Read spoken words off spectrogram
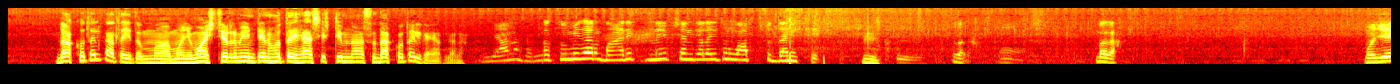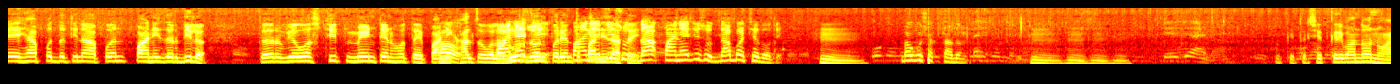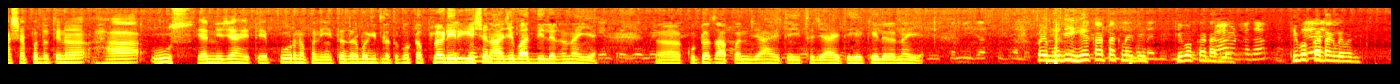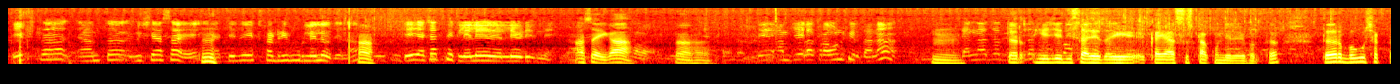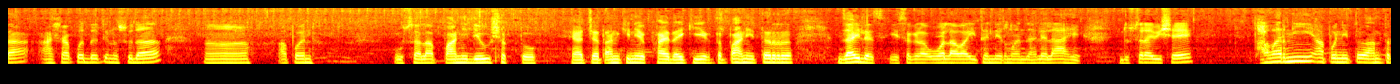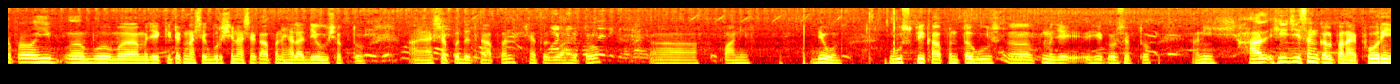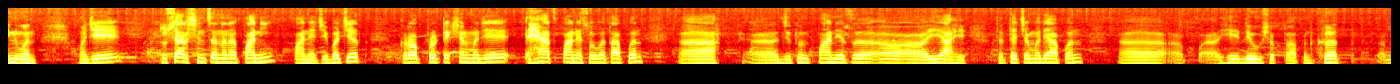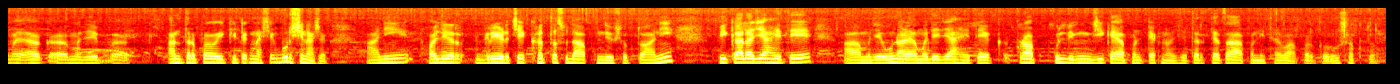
दाखवता येईल का आता इथं म- म्हणजे मॉइश्चर मेंटेन होतं ह्या सिस्टीमनं असं दाखवता येईल का आपल्याला? या ना सर तर तुम्ही जर बारीक निरीक्षण केलं इथून वाफ सुद्धा निघते. हम्म. बघा. बघा. म्हणजे ह्या पद्धतीनं आपण पाणी जर दिलं तर व्यवस्थित मेंटेन होतंय पाणी हो. खालचं ओला रूट पाण्याची- झोन पर्यंत पाणी पाण्याची जात सुद्धा पाण्याची सुद्धा बचत होते. बघू शकता तुम्ही. हम्म, हम्म, हम्म, हम्म. ते जे आहे ना ओके तर शेतकरी बांधवांनो अशा पद्धतीनं हा ऊस यांनी जे आहे ते पूर्णपणे इथं जर बघितलं तर कुठं फ्लड इरिगेशन अजिबात दिलेलं नाहीये. अं, कुठंच आपण जे आहे ते इथं जे आहे ते हे केलेलं झालं पण मध्ये हे का टाकलंय ते? ठिबक का टाकलंय? सर? ठिबक का टाकलंयमध्ये एक्स्ट्रा आमचा विषय असा आहे त्याचे जे एक्स्ट्रा ड्रीप उरलेले होते ना हा. ते याच्यात फेकलेले लेडीजने असं आहे का? हा हा. ते आमचे फिरता ना तर हे जे दिसायले तर हे काही असंच टाकून दिलेलं आहे फक्त. तर बघू शकता अशा पद्धतीनं सुद्धा आपण उसाला पाणी देऊ शकतो. ह्याच्यात आणखीन एक फायदा आहे की एक तर पाणी तर जाईलच. हे सगळा ओलावा इथं निर्माण झालेला आहे. दुसरा विषय फवारणी आपण इथं आंतरप्रवाही ब- ब- म्हणजे कीटकनाशक बुरशीनाशक आपण ह्याला देऊ शकतो. अशा पद्धतीनं आपण ह्याचा जो आहे तो पाणी देऊन. ऊस पीक आपण तग ऊस म्हणजे हे करू शकतो. आणि हा ही जी संकल्पना आहे फोर इन वन म्हणजे तुषार सिंचनानं पाणी पाण्याची बचत क्रॉप प्रोटेक्शन म्हणजे ह्याच पाण्यासोबत आपण जिथून पाण्याचं हे आहे तर त्याच्यामध्ये आपण हे देऊ शकतो आपण. खत म्हणजे आंतरप्रवाही कीटकनाशक बुरशीनाशक आणि फॉलियर ग्रेडचे खतंसुद्धा आपण देऊ शकतो. आणि पिकाला जे आहे ते म्हणजे उन्हाळ्यामध्ये जे आहे ते क्रॉप कुलिंग जी काही आपण टेक्नॉलॉजी तर त्याचा आपण इथं वापर करू शकतो.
